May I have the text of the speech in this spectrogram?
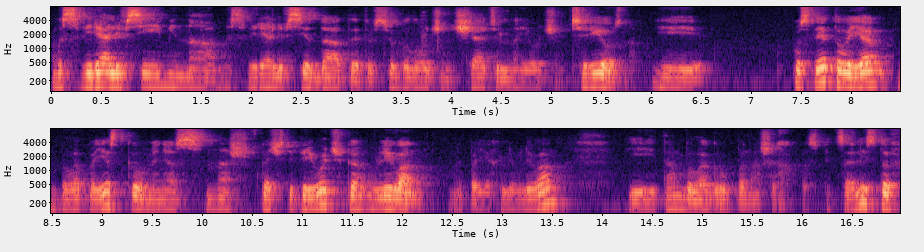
Мы сверяли все имена, мы сверяли все даты. Это все было очень тщательно и очень серьезно. И после этого я была поездка у меня с наш в качестве переводчика в Ливан. Мы поехали в Ливан, и там была группа наших специалистов.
